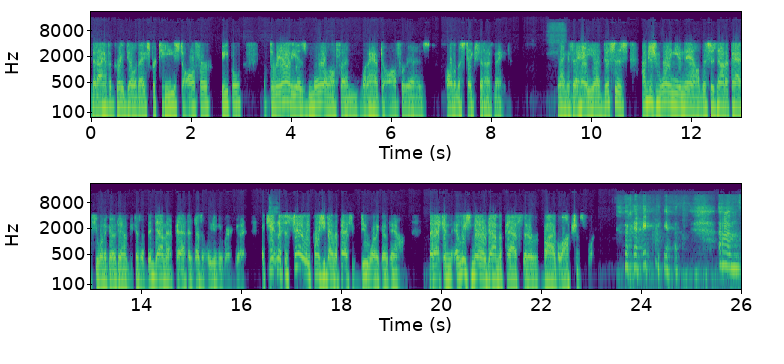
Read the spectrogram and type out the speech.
that I have a great deal of expertise to offer people the reality is, more often, what I have to offer is all the mistakes that I've made. And I can say, hey, yeah, this is, I'm just warning you now, this is not a path you want to go down because I've been down that path and it doesn't lead anywhere good. I can't necessarily point you down the path you do want to go down, but I can at least narrow down the paths that are viable options for you. Okay. Yeah. Um,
